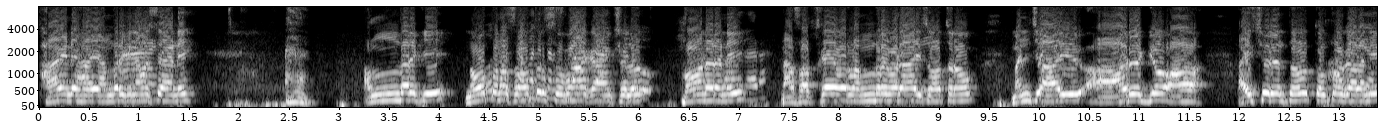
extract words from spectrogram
హాయ్ అండి హాయ్. అందరికీ నమస్తే అండి. అందరికీ నూతన సంవత్సర శుభాకాంక్షలు. బాగున్నారండి? నా సబ్స్క్రైబర్లు అందరూ కూడా ఈ సంవత్సరం మంచి ఆయు ఆరోగ్యం ఆ- ఐశ్వర్యంతో తొలతోగాలని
